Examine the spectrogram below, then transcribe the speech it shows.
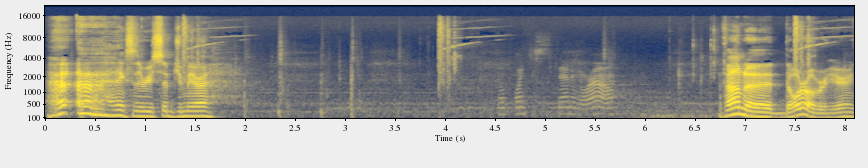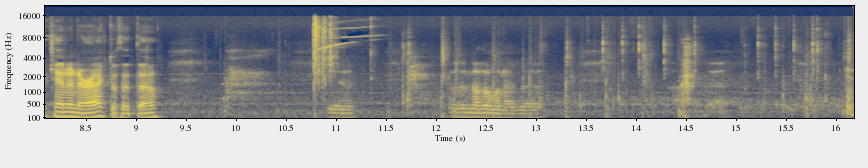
Thanks for the resub, Jamira. No point just standing around. I found a door over here and can't interact with it though. Yeah. There's another one over there. Hmm.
